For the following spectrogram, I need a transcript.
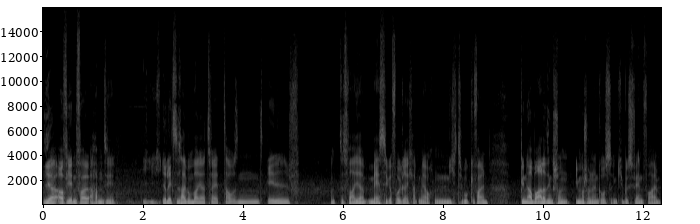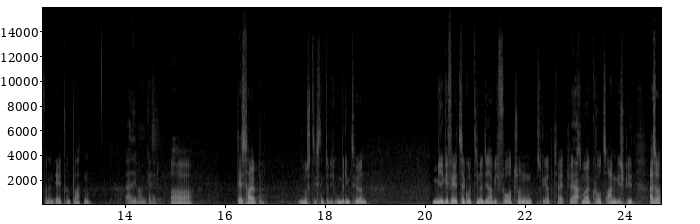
Ja, auf jeden Fall haben sie. Ihr letztes Album war ja 2011 und das war ja mäßig erfolgreich, hat mir auch nicht so gut gefallen. Bin aber allerdings schon immer schon ein großer Incubus-Fan, vor allem von den älteren Platten. Ja, die waren geil. Äh, deshalb musste ich es natürlich unbedingt hören. Mir gefällt es sehr gut. Dino, dir habe ich vorher schon, ich glaube, zwei Tracks Ja. mal kurz angespielt. Also,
